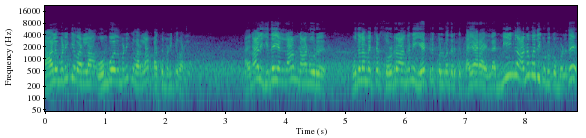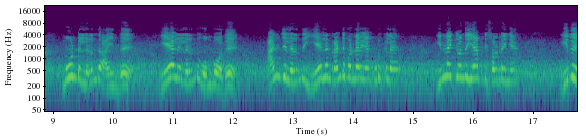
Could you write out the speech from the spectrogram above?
நாலு மணிக்கு வரலாம் ஒன்பது மணிக்கு வரலாம் பத்து மணிக்கு வரலாம். அதனால் இதையெல்லாம் நான் ஒரு முதலமைச்சர் சொல்றாங்கன்னு ஏற்றுக்கொள்வதற்கு தயாரா இல்லை. நீங்க அனுமதி கொடுக்கும் பொழுது மூன்றிலிருந்து ஐந்து ஏழுலிருந்து ஒன்பது அஞ்சிலிருந்து ஏழுன்னு ரெண்டு மணி நேரம் ஏன் கொடுக்கல? இன்னைக்கு வந்து ஏன் இப்படி சொல்றீங்க? இது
